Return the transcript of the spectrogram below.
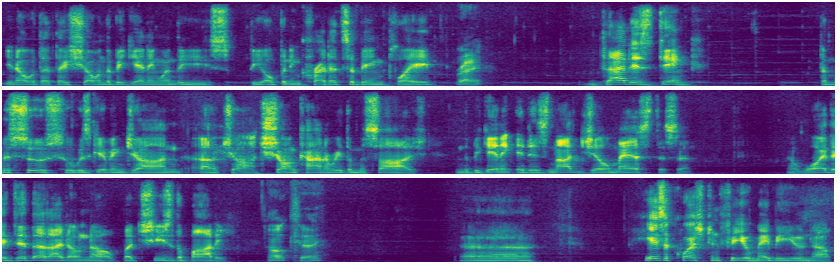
you know that they show in the beginning when these the opening credits are being played. Right. That is Dink, the masseuse who was giving John uh, John Sean Connery the massage in the beginning. It is not Jill Masterson. And why they did that, I don't know, but she's the body. Okay. Uh, here's a question for you. Maybe you know.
